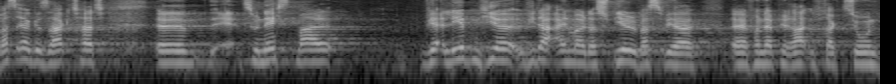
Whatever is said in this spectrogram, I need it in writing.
was er gesagt hat. Zunächst mal wir erleben hier wieder einmal das Spiel, was wir äh, von der Piratenfraktion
